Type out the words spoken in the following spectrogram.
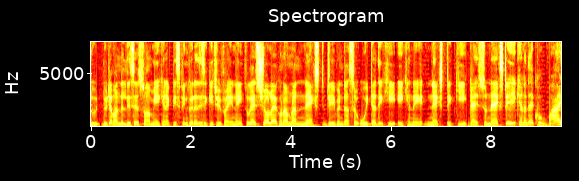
দুই- দুইটা বান্ডেল দিছে সো আমি এখানে একটা স্পিন করে দিছি, কিছুই পাই নাই। তো গাইস চলো এখন আমরা নেক্সট যে ইভেন্ট আছে, ওইটা দেখি, এইখানে নেক্সট কি? গাইস সো নেক্সট এইখানে দেখো, ভাই,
